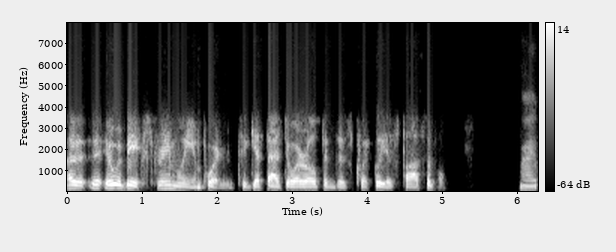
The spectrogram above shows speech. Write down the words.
I, it would be extremely important to get that door opened as quickly as possible. Right.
